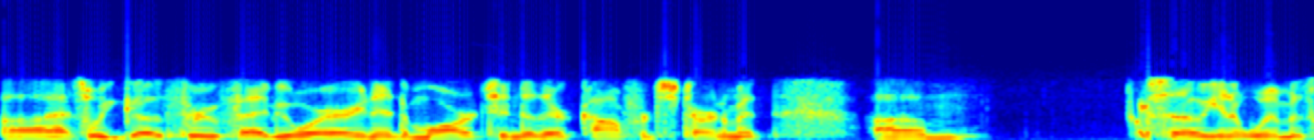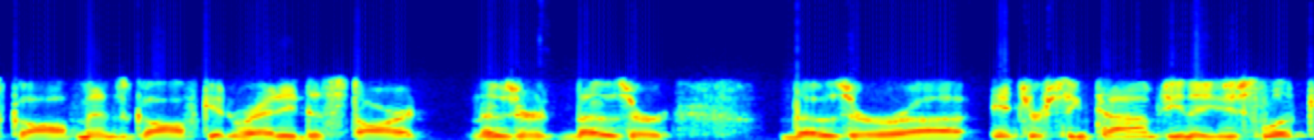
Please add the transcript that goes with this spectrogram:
uh, as we go through February and into March into their conference tournament. Um, so you know, women's golf, men's golf, getting ready to start. Those are those are those are uh, interesting times. You know, you just look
